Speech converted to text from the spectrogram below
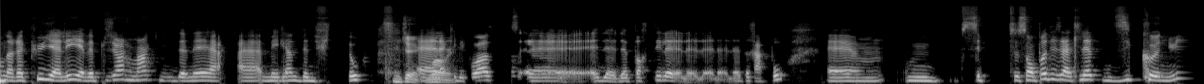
on aurait pu y aller. Il y avait plusieurs rumeurs qui me donnaient à, à Megan Benfito, euh, ouais, la ouais. québécoise, euh, de, de porter le, le- le- le- le drapeau. Ce ne sont pas des athlètes dits connus.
